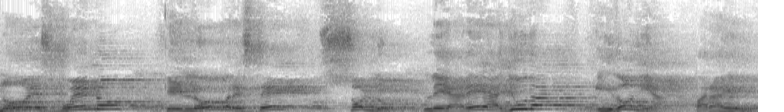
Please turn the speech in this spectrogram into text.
No es bueno que el hombre esté solo. Le haré ayuda idónea para él.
